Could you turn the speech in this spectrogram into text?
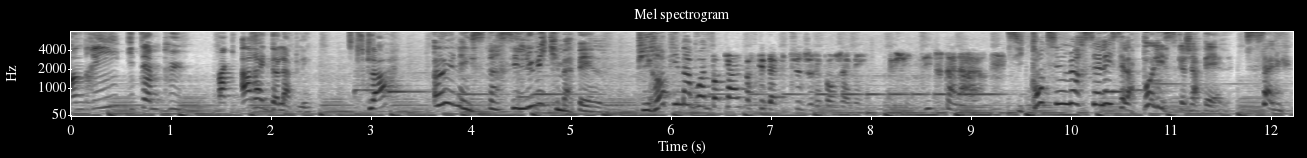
André, il t'aime plus. Fait que arrête de l'appeler. C'est clair? Un instant, c'est lui qui m'appelle. Puis remplis ma boîte vocale parce que d'habitude, je réponds jamais. Puis j'ai dit tout à l'heure, s'il continue de me harceler, c'est la police que j'appelle. Salut!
